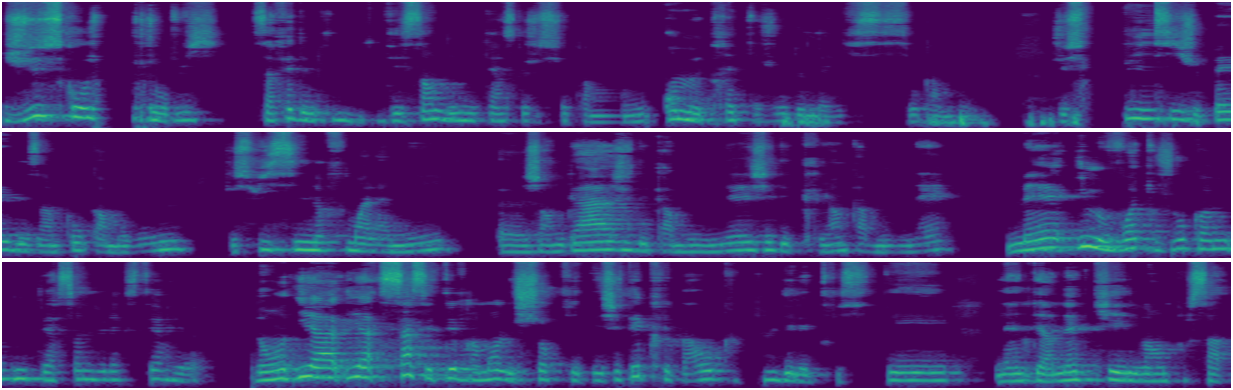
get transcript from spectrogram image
Jusqu'aujourd'hui, ça fait depuis décembre 2015 que je suis au Cameroun, on me traite toujours de benguiste ici au Cameroun. Je suis ici, je paye des impôts au Cameroun, je suis ici neuf mois l'année. Euh, J'engage des Camerounais, j'ai des clients camerounais, mais ils me voient toujours comme une personne de l'extérieur. Donc il y a, il y a ça, c'était vraiment le choc qui était. J'étais préparée au plus d'électricité, l'internet qui est lent, tout ça,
